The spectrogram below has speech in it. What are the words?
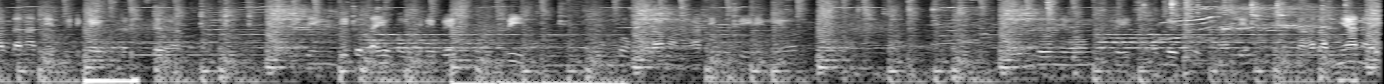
bata natin, pwede kayo mag-register Pwedeng dito tayo mag-celebrate free. Yan po ang kasama ng ating butihin ngayon. Doon yung stage outlet natin. Sa harap niyan ay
